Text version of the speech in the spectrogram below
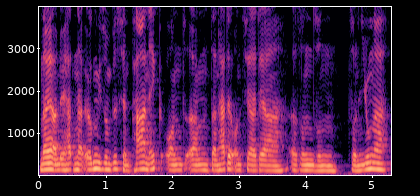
Naja, und wir hatten da irgendwie so ein bisschen Panik und ähm, dann hatte uns ja der, äh, so, ein, so, so ein junger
